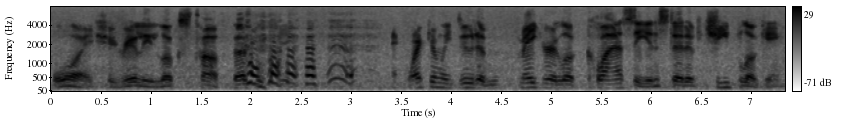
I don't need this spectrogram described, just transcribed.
Boy, she really looks tough, doesn't she? what can we do to make her look classy instead of cheap looking?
